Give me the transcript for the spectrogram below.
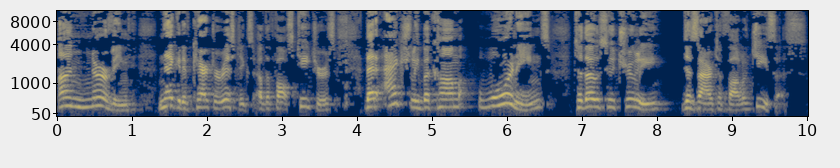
unnerving negative characteristics of the false teachers that actually become warnings to those who truly desire to follow Jesus.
